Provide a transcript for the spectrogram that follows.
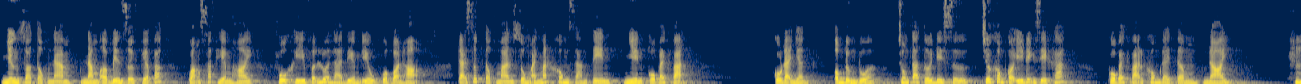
Nhưng do tộc Nam nằm ở biên giới phía Bắc, quặng sắt hiếm hoi, vũ khí vẫn luôn là điểm yếu của bọn họ. Đại sức tộc man dùng ánh mắt không dám tin, nhìn cô Bách Vạn. Cô đại nhân, ông đừng đùa, chúng ta tới đi sứ, chứ không có ý định gì khác. Cô Bách Vạn không để tâm, nói.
